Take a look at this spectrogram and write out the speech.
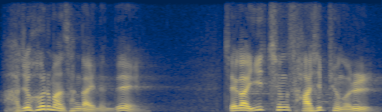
아주 허름한 상가였는데 제가 2층 40평을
